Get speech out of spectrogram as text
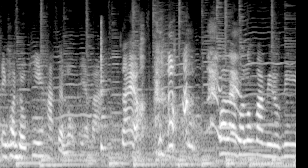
เป็นคนทุกที่ค่ะ เกิดโรงพยาบาล ใช่เหรอ เพราะอะไรเพราะโรงพยาบาลมีทุกที่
